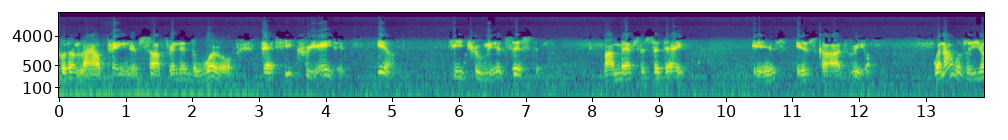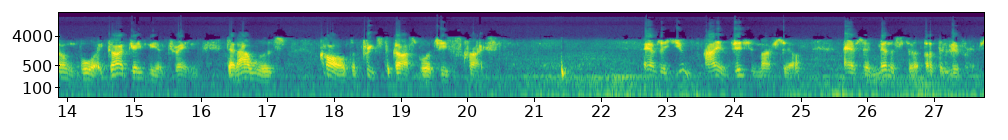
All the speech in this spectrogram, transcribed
could allow pain and suffering in the world that he created if he truly existed. My message today is, is God real? When I was a young boy, God gave me a dream that I was called to preach the gospel of Jesus Christ. As a youth, I envisioned myself as a minister of deliverance.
